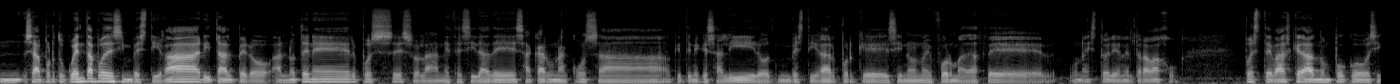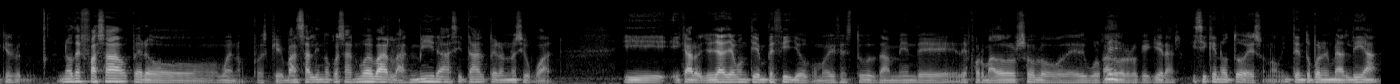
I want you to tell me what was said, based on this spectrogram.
o sea, por tu cuenta puedes investigar y tal, pero al no tener, pues eso, la necesidad de sacar una cosa que tiene que salir o investigar porque si no, no hay forma de hacer una historia en el trabajo, pues te vas quedando un poco, sí que es, no desfasado, pero bueno, pues que van saliendo cosas nuevas, las miras y tal, pero no es igual. Y, y claro, yo ya llevo un tiempecillo, como dices tú, también de, de formador solo, de divulgador, o lo que quieras, y sí que noto eso, ¿no? Intento ponerme al día,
